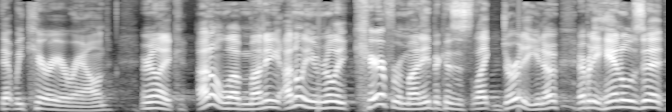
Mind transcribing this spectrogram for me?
that we carry around, you're like, I don't love money. I don't even really care for money because it's like dirty, you know? Everybody handles it.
